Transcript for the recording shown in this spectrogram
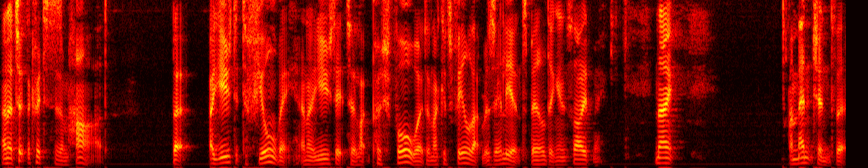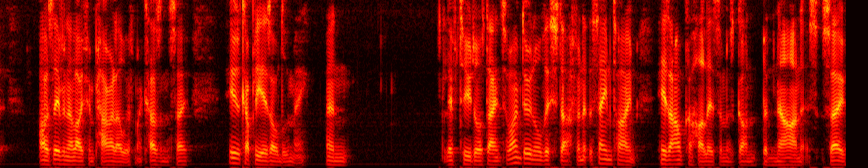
And I took the criticism hard, but I used it to fuel me and I used it to like push forward and I could feel that resilience building inside me. Now, I mentioned that I was living a life in parallel with my cousin. So he was a couple of years older than me and lived two doors down. So I'm doing all this stuff, and at the same time, his alcoholism has gone bananas. So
